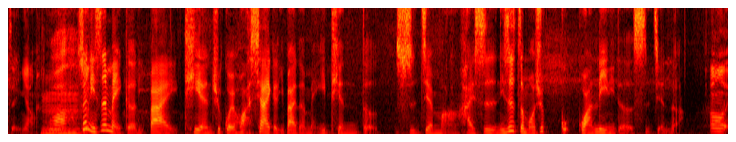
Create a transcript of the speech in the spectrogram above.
怎样。哇嗯所以你是每个礼拜天去规划下一个礼拜的每一天的时间吗？还是你是怎么去管管理你的时间的啊？呃，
